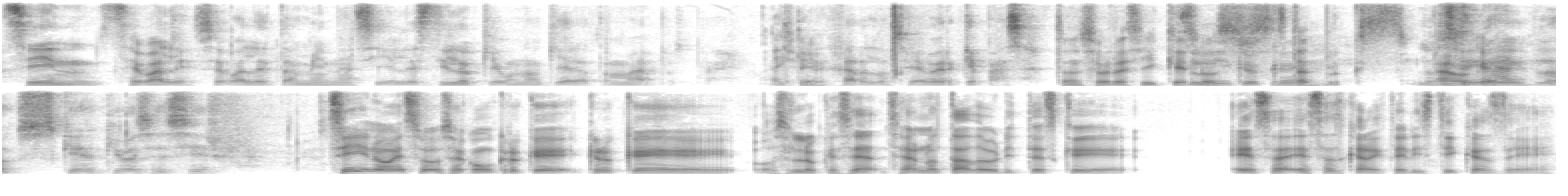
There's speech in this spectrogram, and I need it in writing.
Sí, se vale, se vale también así. El estilo que uno quiera tomar, pues hay que dejarlo así, a ver qué pasa. Entonces ahora sí que los statblocks. Los Ah, ok. Sí. scrapblocks, ¿qué, ¿qué ibas a decir? Sí, no, eso, o sea, como creo que, creo que, o sea, lo que se ha, se ha notado ahorita es que esa, esas características de,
